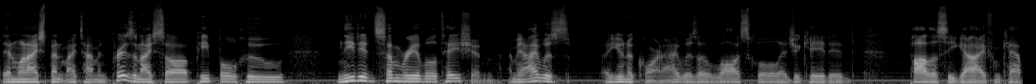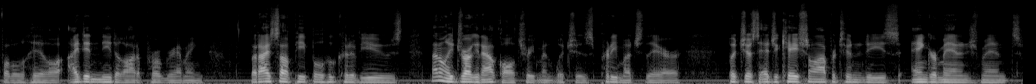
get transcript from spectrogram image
Then when I spent my time in prison, I saw people who needed some rehabilitation. I mean, I was a unicorn. I was a law school educated policy guy from Capitol Hill. I didn't need a lot of programming, but I saw people who could have used not only drug and alcohol treatment, which is pretty much there, but just educational opportunities, anger management,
